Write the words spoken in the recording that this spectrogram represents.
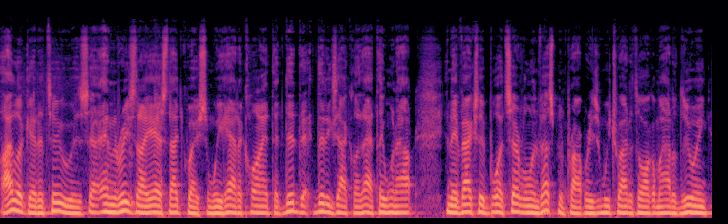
I look at it too is, uh, and the reason I asked that question, we had a client that did that, did exactly that. They went out and they've actually bought several investment properties, and we try to talk them out of doing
